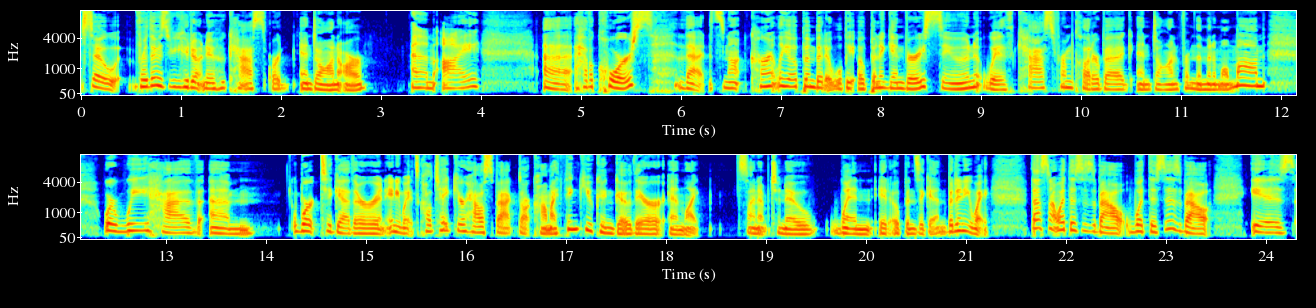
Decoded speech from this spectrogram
so, for those of you who don't know who Cass or and Dawn are, um, I uh, have a course that it's not currently open, but it will be open again very soon with Cass from Clutterbug and Dawn from the Minimal Mom, where we have um, work together. And anyway, it's called takeyourhouseback.com. I think you can go there and like sign up to know when it opens again. But anyway, that's not what this is about. What this is about is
